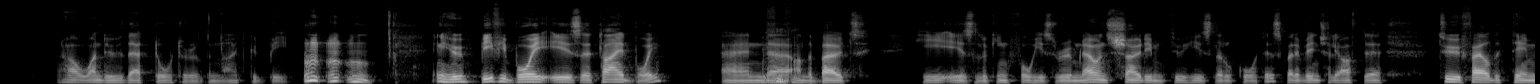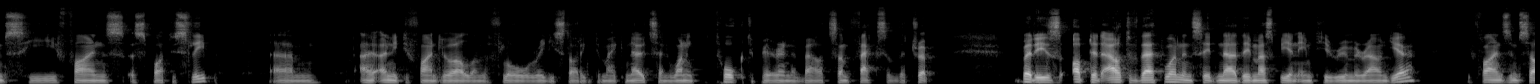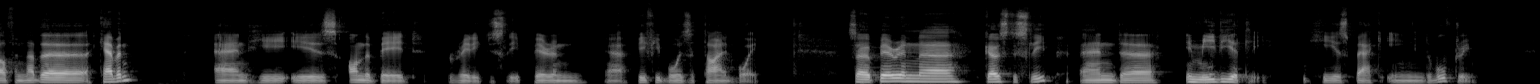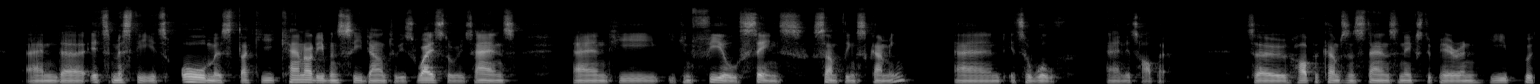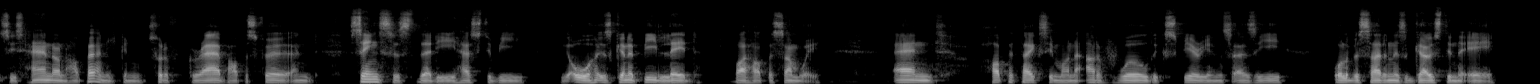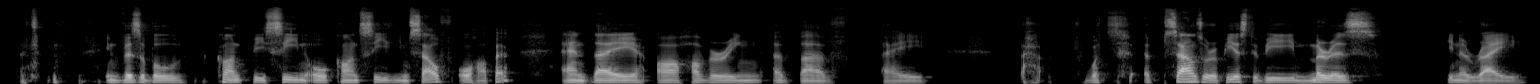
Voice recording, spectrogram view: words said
I wonder who that daughter of the night could be. Anywho, Beefy Boy is a tired boy, and uh, on the boat, he is looking for his room. No one showed him to his little quarters, but eventually, after two failed attempts, he finds a spot to sleep. Um, only to find Loial on the floor, already starting to make notes and wanting to talk to Perrin about some facts of the trip. But he's opted out of that one and said, no, there must be an empty room around here. He finds himself another cabin and he is on the bed, ready to sleep. Perrin, yeah, Beefy is a tired boy. So Perrin uh, goes to sleep, and uh, immediately he is back in the wolf dream. And uh, it's misty. It's all mist. Like he cannot even see down to his waist or his hands. And he, he can feel, sense something's coming. And it's a wolf. And it's Hopper. So Hopper comes and stands next to Perrin. He puts his hand on Hopper and he can sort of grab Hopper's fur and senses that he has to be or is going to be led by Hopper some way. And Hopper takes him on an out of world experience as he all of a sudden is a ghost in the air. Invisible, can't be seen or can't see himself or Hopper. And they are hovering above a what sounds or appears to be mirrors in a ray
